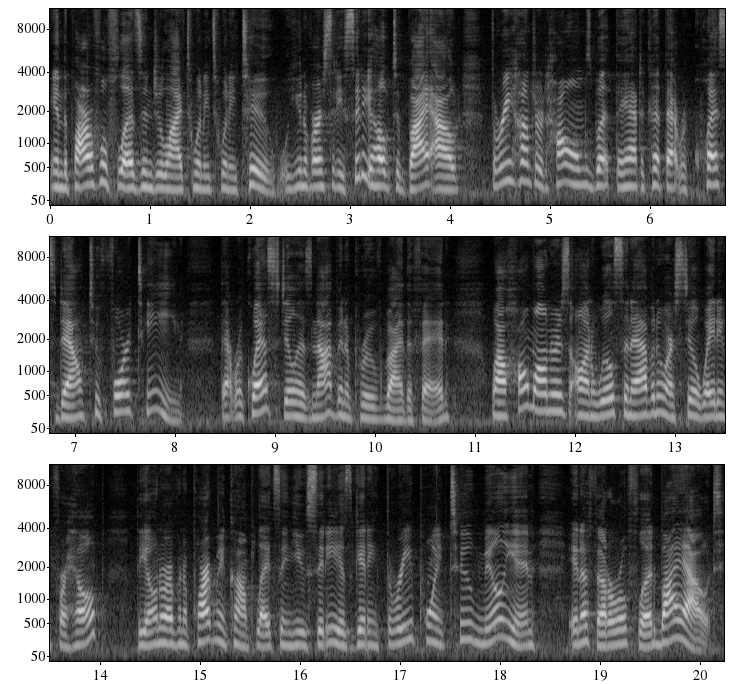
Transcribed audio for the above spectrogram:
in the powerful floods in July 2022. Well, University City hoped to buy out 300 homes, but they had to cut that request down to 14. That request still has not been approved by the Fed. While homeowners on Wilson Avenue are still waiting for help, the owner of an apartment complex in U City is getting 3.2 million in a federal flood buyout.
